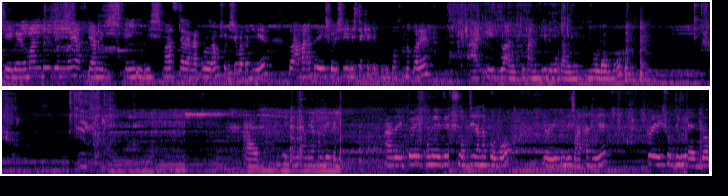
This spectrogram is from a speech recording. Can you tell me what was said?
সেই মেহমানদের জন্যই আজকে আমি এই ইলিশ মাছটা রান্না করলাম, সরিষা বাটা দিয়ে। তো আমার হাতে এই সরিষা ইলিশটা খেতে খুবই পছন্দ করে। আর এই তো আর একটু পানি দিয়ে দেবো, কারণ ঝোল রাখব। আর এখানে আমি এখন রেখে দেবো। আর এই তো এখানে যে সবজি রান্না করব ইলিশ মাথা দিয়ে। তো এই সবজিগুলো একদম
